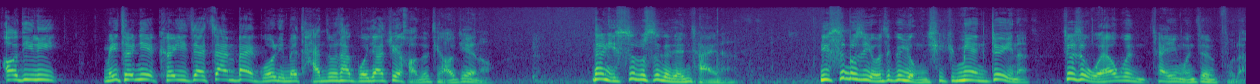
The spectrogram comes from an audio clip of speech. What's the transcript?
奥地利。梅特涅可以在战败国里面谈出他国家最好的条件哦，那你是不是个人才呢？你是不是有这个勇气去面对呢？这是我要问蔡英文政府的，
